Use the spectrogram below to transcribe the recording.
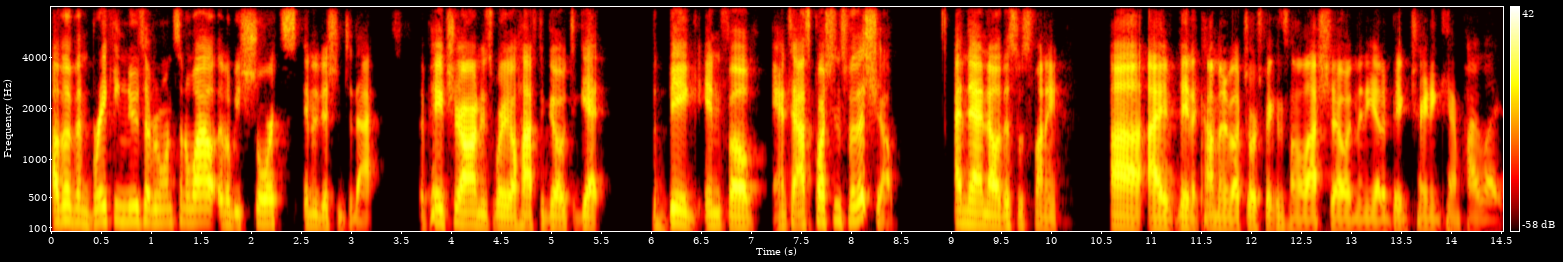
Other than breaking news every once in a while, it'll be shorts in addition to that. The Patreon is where you'll have to go to get the big info and to ask questions for this show. And then, oh, this was funny. Uh, I made a comment about George Pickens on the last show, and then he had a big training camp highlight.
